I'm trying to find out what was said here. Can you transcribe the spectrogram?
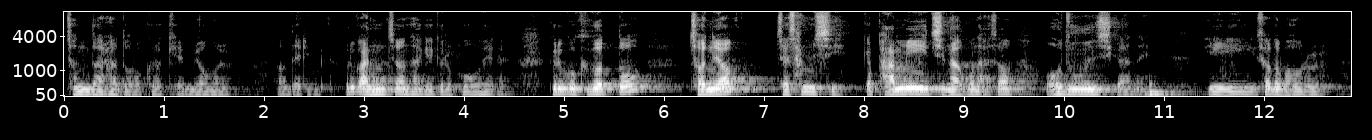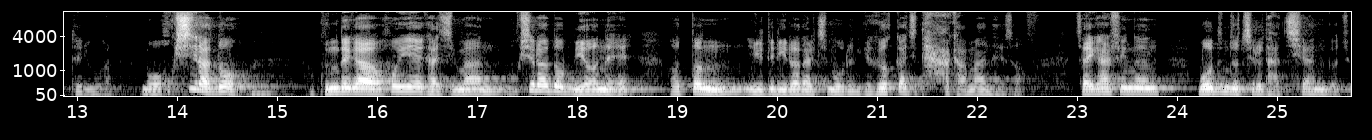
전달하도록 그렇게 명을 어, 내립니다. 그리고 안전하게 그를 보호해 가요. 그리고 그것도 저녁 제 3시 그러니까 밤이 지나고 나서 어두운 시간에 이 사도 바울을 데리고 갑니다. 뭐 혹시라도 군대가 호위해 가지만 혹시라도 면에 어떤 일들이 일어날지 모르니까 그것까지 다 감안해서 자기가 할 수 있는 모든 조치를 다 취하는 거죠.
